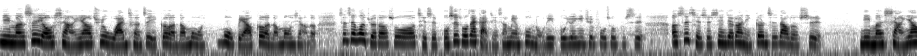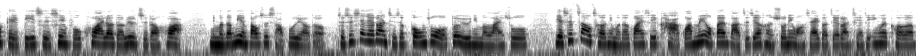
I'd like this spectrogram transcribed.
你们是有想要去完成自己个人的目目标、个人的梦想的，甚至会觉得说，其实不是说在感情上面不努力、不愿意去付出，不是，而是其实现阶段你更知道的是，你们想要给彼此幸福快乐的日子的话，你们的面包是少不了的。只是现阶段其实工作对于你们来说，也是造成你们的关系卡关，没有办法直接很顺利往下一个阶段前进，因为可能。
